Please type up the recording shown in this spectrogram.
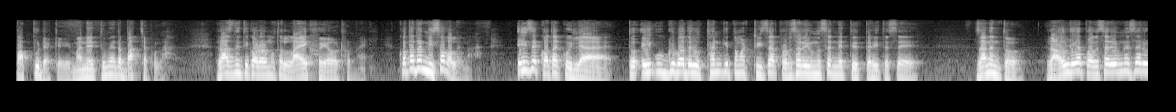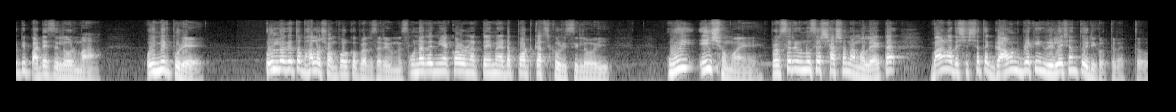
পাপ্পু ডাকে মানে তুমি একটা বাচ্চা পোলা। রাজনীতি করার মতো লায়ক হয়ে ওঠো নাই। কথাটা মিশা বলে না। এই যে কথা কইলা, তো এই উগ্রবাদের উত্থান কি তোমার টিচার প্রফেসর ইউনুসের নেতৃত্বে হইতেছে? জানেন তো রাহুলরা প্রফেসর ইউনুসের উটি পাঠিয়েছিল ওর মা ওই মিরপুরে ওর লগে তো ভালো সম্পর্ক প্রফেসর ইউনুস। ওনারে নিয়ে করোনার টাইমে একটা পডকাস্ট করেছিল ওই। ওই এই সময়ে প্রফেসর ইউনুসের শাসন আমলে একটা বাংলাদেশের সাথে গ্রাউন্ড ব্রেকিং রিলেশন তৈরি করতে পারত।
